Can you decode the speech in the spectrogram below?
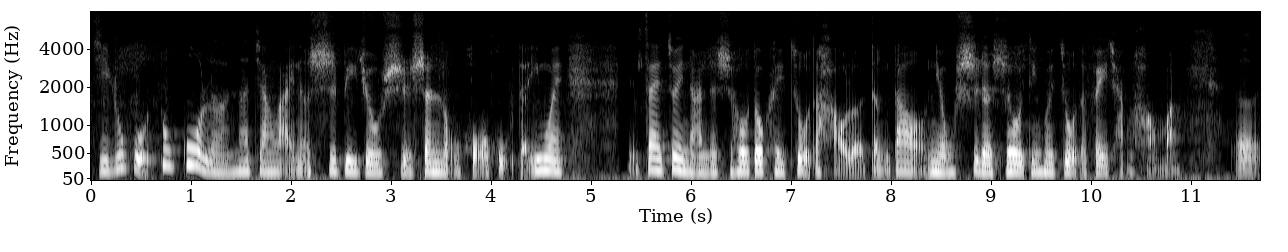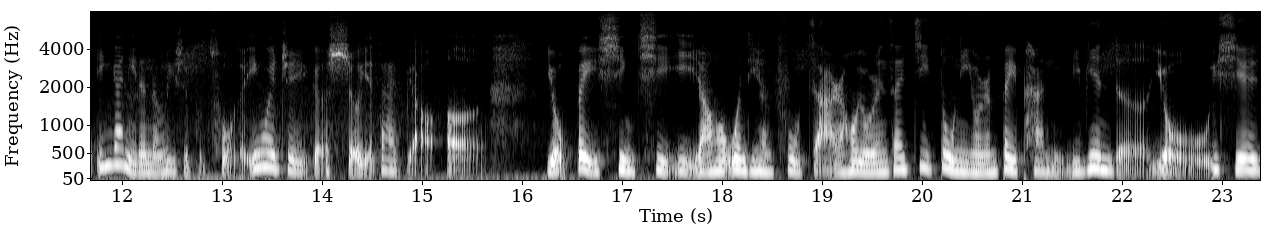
机。如果度过了，那将来呢，势必就是生龙活虎的。因为在最难的时候都可以做得好了，等到牛市的时候，一定会做得非常好嘛。呃，应该你的能力是不错的，因为这个蛇也代表呃有背信弃义，然后问题很复杂，然后有人在嫉妒你，有人背叛你，里面的有一些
